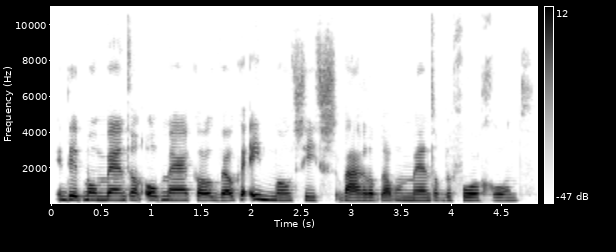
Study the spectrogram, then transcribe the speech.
in dit moment dan opmerken ook welke emoties waren er op dat moment op de voorgrond.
